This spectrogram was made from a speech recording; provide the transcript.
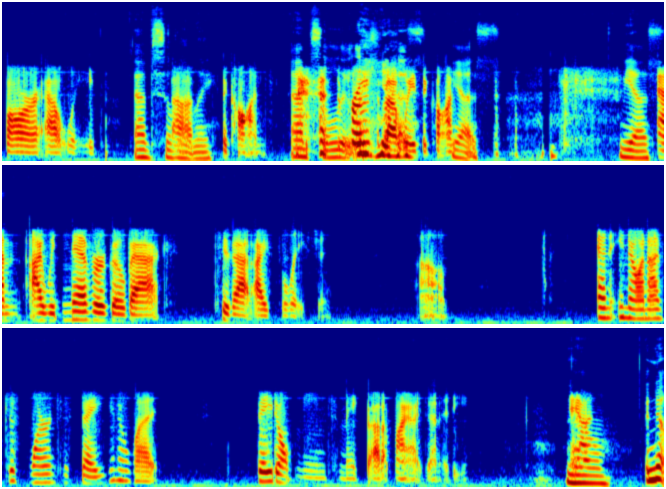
far outweighed uh, Absolutely. the cons. Absolutely. the pros yes. outweighed the cons. Yes. Yes. and I would never go back to that isolation. Um, and you know, and I've just learned to say, you know what, they don't mean to make that up my identity. No. No,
